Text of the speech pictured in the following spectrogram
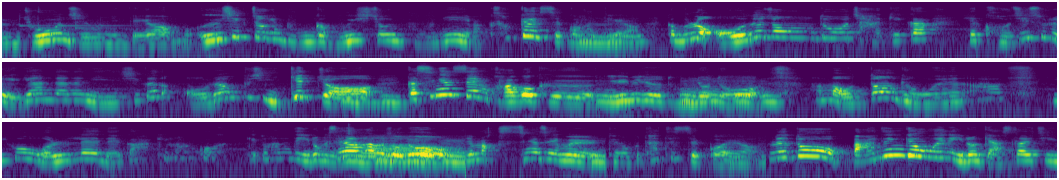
좋은 질문인데요. 뭐 의식적인 부분과 무의식적인 부분이 막 섞여 있을 것 음. 같아요. 그러니까 물론 어느 정도 자기가 이게 거짓으로 얘기한다는 인식은 어렴풋이 있겠죠. 음, 음. 그러니까 승현 쌤 과거 그 음. 일비디오 동료도 음, 음, 음, 아마 어떤 경우에는 아 이거 원래 내가 하기로 한 것 같기도 한데 이렇게 음, 생각하면서도 음, 음. 그냥 막 승현 쌤을 음. 대놓고 탓했을 거예요. 그래도 많은 경우에는 이런 가스라이팅이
